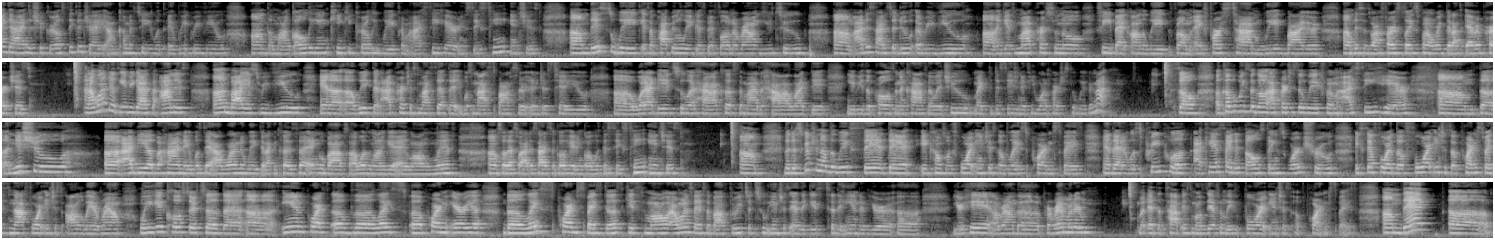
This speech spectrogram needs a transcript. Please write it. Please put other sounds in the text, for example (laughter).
Hi guys, it's your girl Sika Jay. I'm coming to you with a wig review on the Mongolian Kinky Curly Wig from ISEE Hair in 16 inches. Um, this wig is a popular wig that's been floating around YouTube. Um, I decided to do a review uh, and give my personal feedback on the wig from a first time wig buyer. Um, this is my first lace front wig that I've ever purchased. And I want to just give you guys the honest, unbiased review and a, a, wig that I purchased myself that it was not sponsored and just tell you uh, what I did to it, how I customized it, how I liked it, give you the pros and the cons and let you make the decision if you want to purchase the wig or not. So a couple weeks ago, I purchased a wig from ISEE Hair. Um, the initial uh, idea behind it was that I wanted a wig that I can cut to an angle bob so I wasn't going to get a long length. Um, so that's why I decided to go ahead and go with the 16 inches. Um, the description of the wig said that it comes with four inches of lace parting space and that it was pre-plucked. I can't say that those things were true except for the four inches of parting space is not four inches all the way around. When you get closer to the uh, end parts of the lace uh, parting area, the lace parting space does get smaller. I want to say it's about three to two inches as it gets to the end of your uh, your head around the perimeter but at the top it's most definitely four inches of parting space um, that uh,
